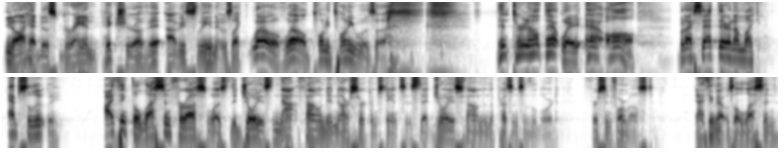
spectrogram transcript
you know, I had this grand picture of it, obviously, and it was like, whoa, well, 2020 was, uh, didn't turn out that way at all. But I sat there and I'm like, absolutely. I think the lesson for us was the joy is not found in our circumstances, that joy is found in the presence of the Lord, first and foremost. And I think that was a lesson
